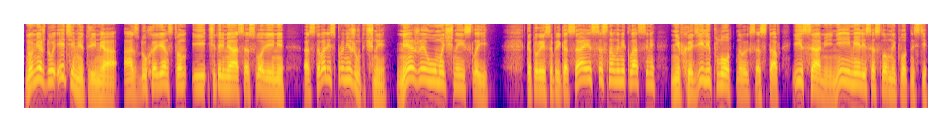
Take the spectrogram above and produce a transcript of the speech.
Но между этими тремя, а с духовенством и четырьмя сословиями оставались промежуточные, межеумочные слои, которые, соприкасаясь с основными классами, не входили плотно в их состав и сами не имели сословной плотности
